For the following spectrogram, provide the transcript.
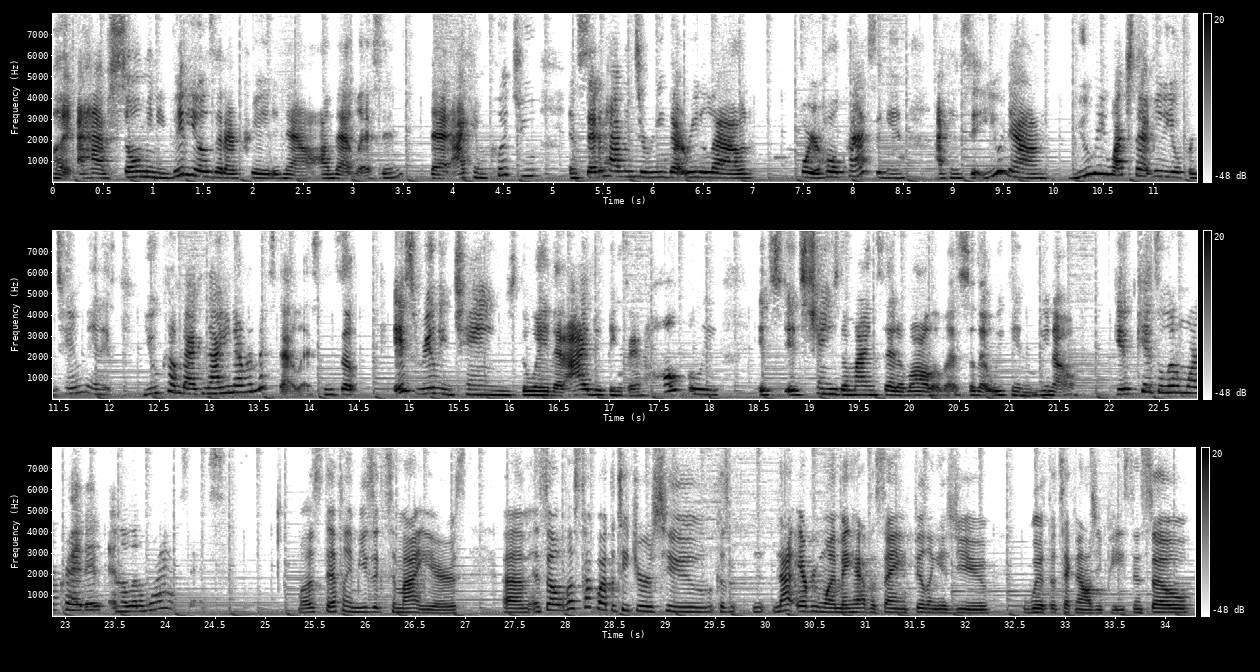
But I have so many videos that I've created now on that lesson that I can put you instead of having to read that read aloud for your whole class again. I can sit you down, you rewatch that video for 10 minutes, you come back, now you never miss that lesson. So it's really changed the way that I do things and hopefully it's it's changed the mindset of all of us so that we can, you know, give kids a little more credit and a little more access. Well, it's definitely music to my ears. Um, and so let's talk about the teachers who, because not everyone may have the same feeling as you with the technology piece. And so,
